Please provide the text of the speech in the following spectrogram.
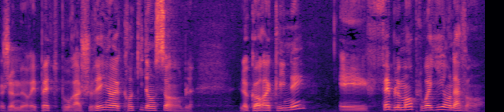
Je me répète pour achever un croquis d'ensemble le corps incliné et faiblement ployé en avant,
